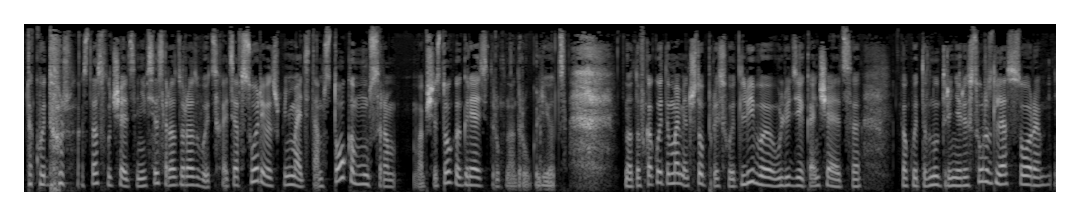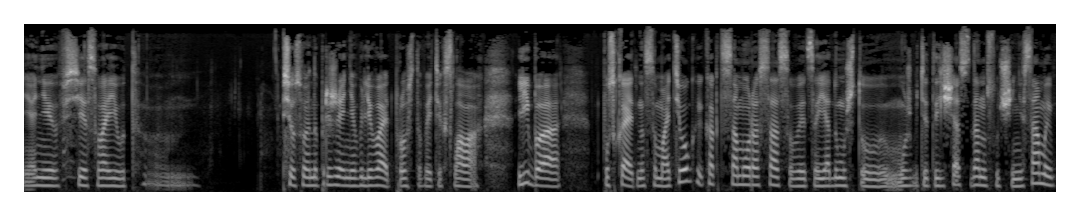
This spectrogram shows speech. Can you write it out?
такое тоже у нас да, случается, не все сразу разводятся. Хотя в ссоре, вы же понимаете, там столько мусором, вообще столько грязи друг на друга льется. Но то в какой-то момент что происходит? Либо у людей кончается какой-то внутренний ресурс для ссоры, и они все свои вот эм, все свое напряжение выливают просто в этих словах. Либо пускает на самотек и как-то само рассасывается. Я думаю, что, может быть, это и сейчас в данном случае не самый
